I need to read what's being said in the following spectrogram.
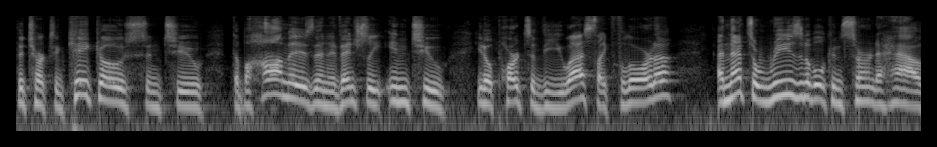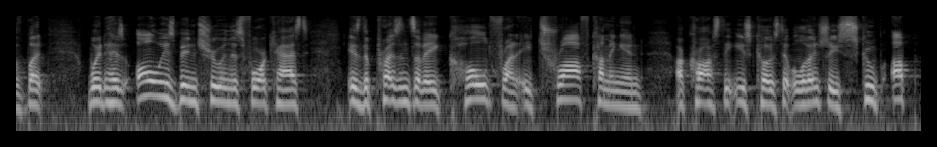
the Turks and Caicos, into the Bahamas, and eventually into, you know, parts of the U.S. like Florida? And that's a reasonable concern to have. But what has always been true in this forecast is the presence of a cold front, a trough coming in across the East Coast that will eventually scoop up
